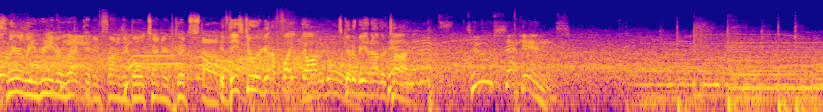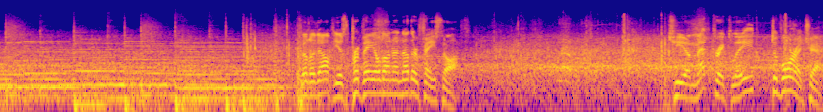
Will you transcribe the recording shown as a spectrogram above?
Clearly redirected in front of the goaltender. Good stop. If these two are going to fight, Doc, it's going to be another time. minutes, two seconds. Philadelphia's prevailed on another faceoff. Geometrically to Voracek.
